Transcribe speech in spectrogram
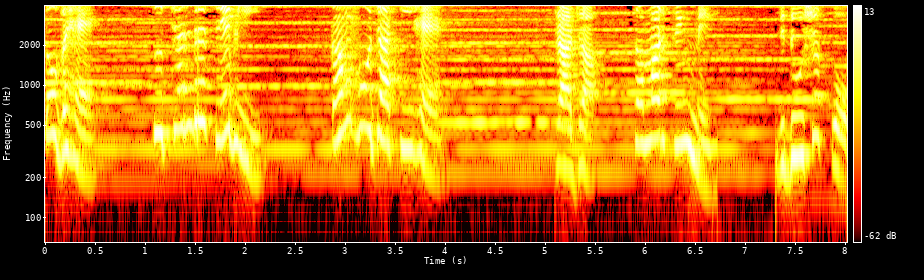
तो वह सुचंद्र से भी कम हो जाती है। राजा समर सिंह ने विदूषक को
